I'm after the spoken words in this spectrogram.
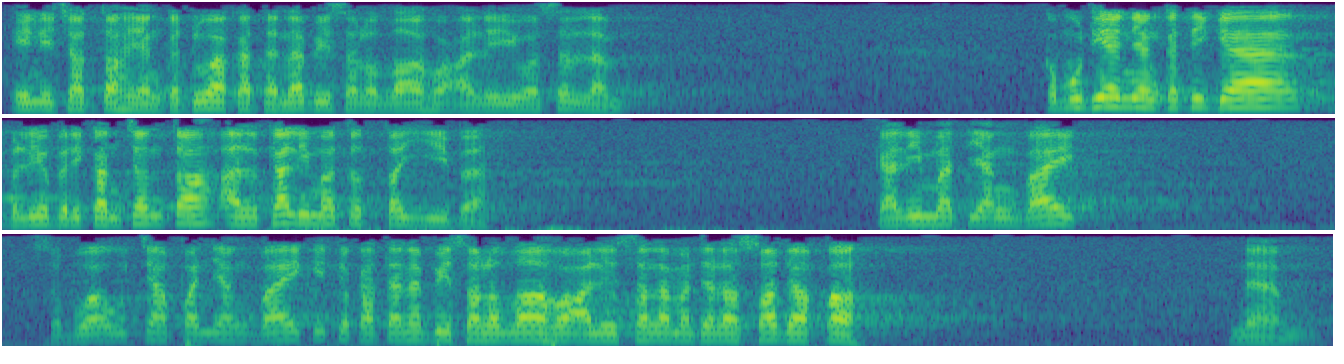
Ini contoh yang kedua kata Nabi sallallahu alaihi wasallam. Kemudian yang ketiga beliau berikan contoh al-kalimatut thayyibah. Kalimat yang baik. Sebuah ucapan yang baik itu kata Nabi sallallahu alaihi wasallam adalah sedekah. Naam.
